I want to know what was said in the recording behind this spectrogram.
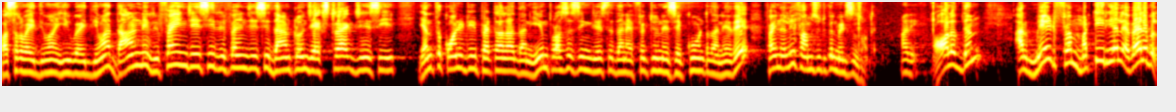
పసర వైద్యమా ఈ వైద్యమా దాన్ని రిఫైన్ చేసి రిఫైన్ చేసి దాంట్లోంచి ఎక్స్ట్రాక్ట్ చేసి ఎంత క్వాంటిటీ పెట్టాలా దాన్ని ఏం ప్రాసెసింగ్ చేస్తే దాని ఎఫెక్టివ్నెస్ ఎక్కువ ఉంటుంది అనేదే ఫైనల్లీ ఫార్మస్యూటికల్ మెడిసిన్స్ ఉంటాయి. అది. All of them are made from material available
